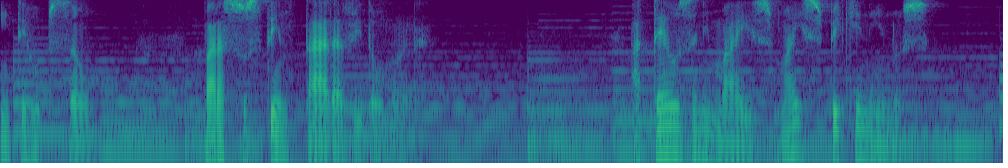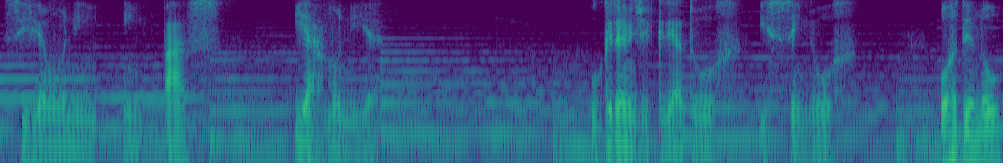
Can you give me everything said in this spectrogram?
interrupção para sustentar a vida humana. Até os animais mais pequeninos se reúnem em paz e harmonia. O grande Criador e Senhor ordenou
